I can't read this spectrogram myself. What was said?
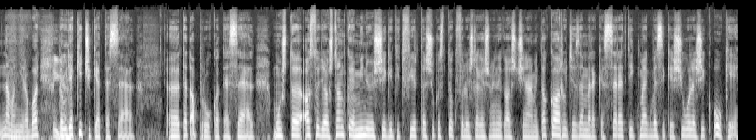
nem- annyira baj, Igen. de ugye kicsiket eszel. Tehát aprókat eszel. Most ö, azt, hogy a strandkaja minőségét itt firtassuk, az tök fölösleges, mindenki azt csinál, amit akar, hogyha az emberek ezt szeretik, megveszik és jól esik, oké.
